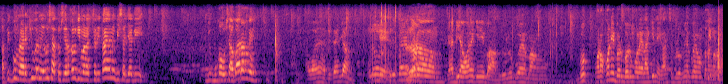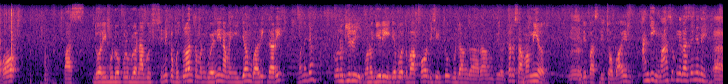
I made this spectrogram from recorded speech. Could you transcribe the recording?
tapi gua menarik juga nih lu satu circle gimana ceritanya nih bisa jadi buka usaha bareng nih awalnya ceritain jang Lu Oke. ceritain lu dong. jadi awalnya gini bang dulu gue emang gue ngerokok nih baru-baru mulai lagi nih kan sebelumnya gue emang pernah Gini. ngerokok pas 2020 bulan Agustus ini kebetulan teman gue ini namanya Ijang balik dari mana Jang Wonogiri. Wonogiri dia bawa tembakau di situ gudang garam filter sama mil. Hmm. jadi pas dicobain anjing masuk nih rasanya nih. Ah,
